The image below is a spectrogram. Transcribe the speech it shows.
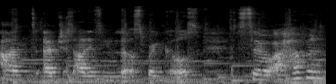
and I've um, just added some little sprinkles. So I haven't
